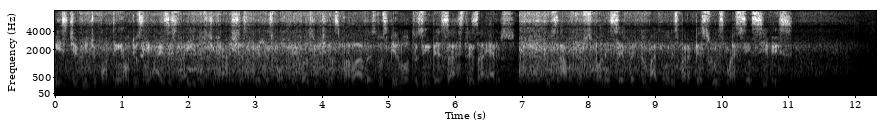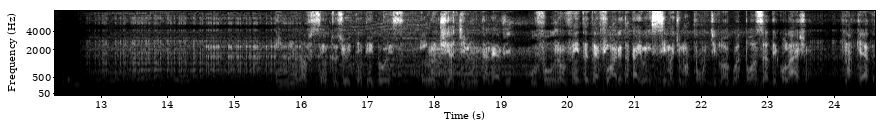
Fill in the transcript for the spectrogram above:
Este vídeo contém áudios reais extraídos de caixas pretas contendo as últimas palavras dos pilotos em desastres aéreos. Os áudios podem ser perturbadores para pessoas mais sensíveis. Em 1982, em um dia de muita neve, o voo 90 da Flórida caiu em cima de uma ponte logo após a decolagem. Na queda,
